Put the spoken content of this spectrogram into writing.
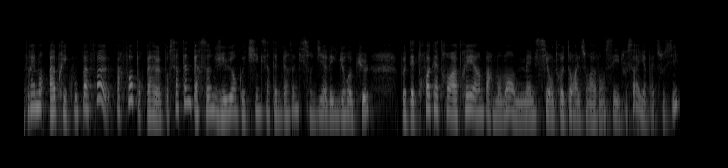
vraiment après coup, parfois, parfois pour, certaines personnes, j'ai eu en coaching certaines personnes qui sont dit avec du recul, peut-être 3-4 ans après, hein, par moment, même si entre-temps elles sont avancées et tout ça, il n'y a pas de souci,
